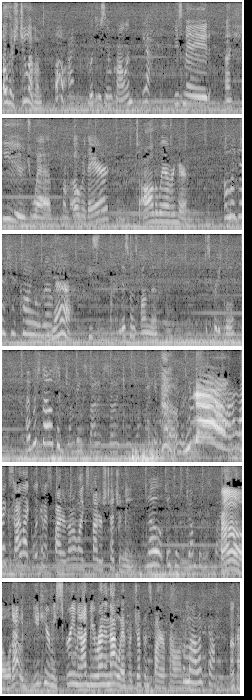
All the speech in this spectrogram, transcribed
Oh, there's two of them. Oh, I, Look, you see him crawling? yeah. He's made a huge web from over there to all the way over here. Oh my gosh, he's crawling over there. Yeah. He's, this one's on the, it's pretty cool. I wish that was a jumping spider so it can jump on you. No, spiders. I don't like spiders touching me. no, it's a jumping spider. Oh, well that would, you'd hear me scream and I'd be running that way if a jumping spider fell on Come me. Come on, let's go. Okay.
